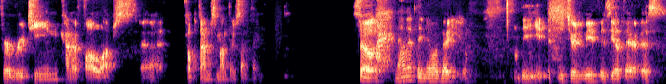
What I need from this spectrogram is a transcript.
for routine kind of follow-ups uh, a couple times a month or something. So now that they know about you, the future to be a physiotherapist,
